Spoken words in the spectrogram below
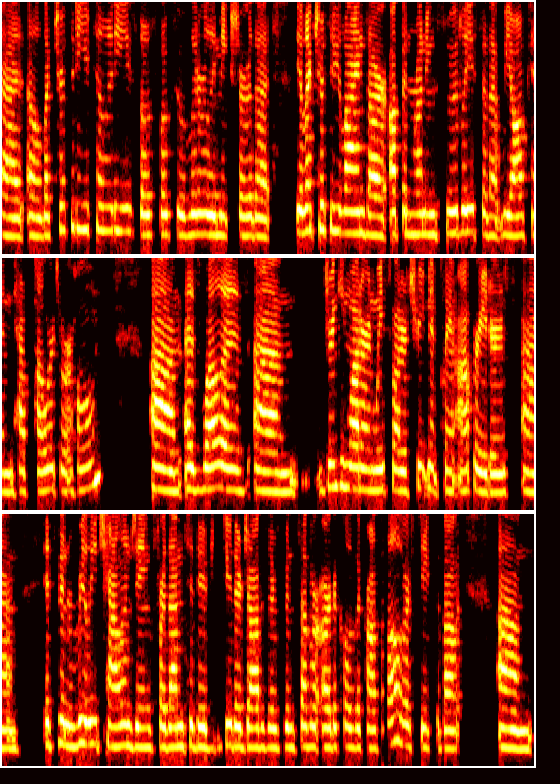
at electricity utilities, those folks who literally make sure that the electricity lines are up and running smoothly so that we all can have power to our homes, um, as well as um, drinking water and wastewater treatment plant operators. Um, it's been really challenging for them to do, do their jobs. There's been several articles across all of our states about um,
